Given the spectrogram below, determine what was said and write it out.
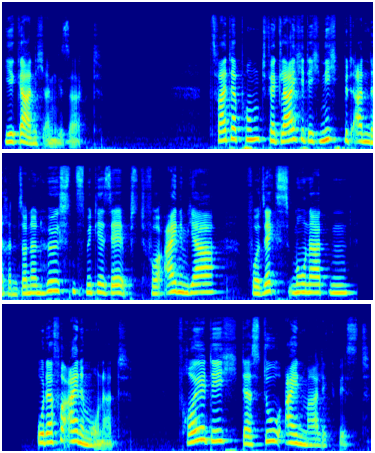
hier gar nicht angesagt. Zweiter Punkt, vergleiche dich nicht mit anderen, sondern höchstens mit dir selbst vor einem Jahr, vor sechs Monaten oder vor einem Monat. Freue dich, dass du einmalig bist.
